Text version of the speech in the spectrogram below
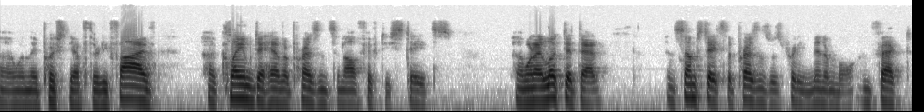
uh, when they pushed the F 35, uh, claimed to have a presence in all 50 states. Uh, when I looked at that, in some states the presence was pretty minimal. In fact,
